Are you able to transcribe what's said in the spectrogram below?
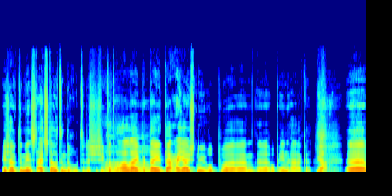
is ook de minst uitstotende route. Dus je ziet dat Oh. allerlei partijen daar juist nu op, eh, eh, op inhaken. Ja. Eh,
